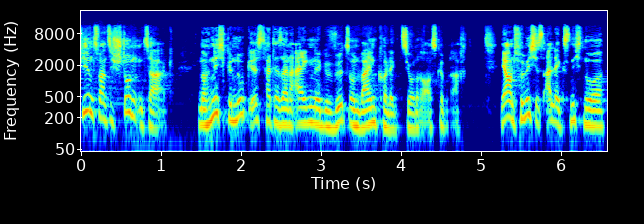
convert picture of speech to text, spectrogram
24-Stunden-Tag noch nicht genug ist, hat er seine eigene Gewürz- und Weinkollektion rausgebracht. Ja, und für mich ist Alex nicht nur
